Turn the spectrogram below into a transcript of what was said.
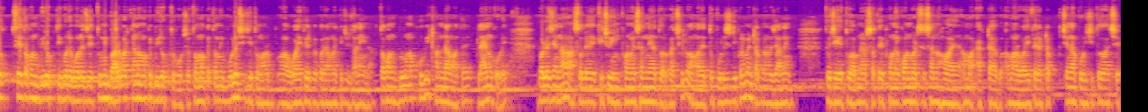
তো সে তখন বিরক্তি করে বলে যে, তুমি বারবার কেন আমাকে বিরক্ত করছ? তোমাকে তো আমি বলেছি যে, তোমার ওয়াইফের ব্যাপারে আমরা কিছু জানি না। তখন ব্রুনো খুবই ঠান্ডা মাথায় প্ল্যান করে বলে যে, না, আসলে কিছু ইনফরমেশান নেওয়ার দরকার ছিল। আমাদের তো পুলিশ ডিপার্টমেন্ট আপনারা জানেন। তো যেহেতু আপনার সাথে ফোনে কনভারসেশন হয়, আমার একটা, আমার ওয়াইফের একটা চেনা পরিচিত আছে।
